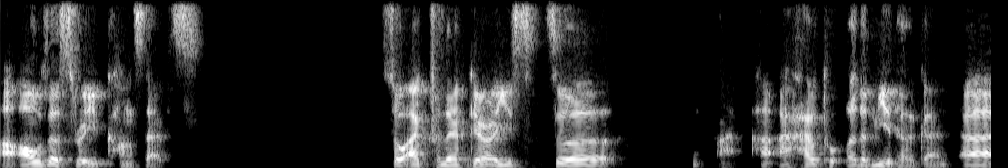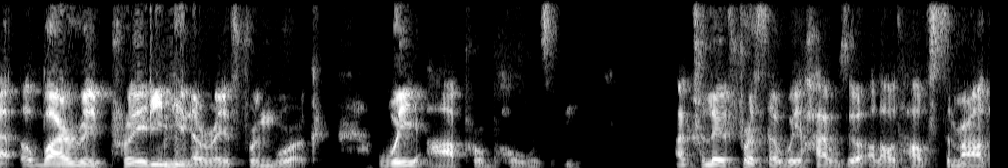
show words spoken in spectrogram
uh, all the three concepts. So actually here is the I have to admit again, uh, a very preliminary framework we are proposing. Actually, first we have the, a lot of smart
